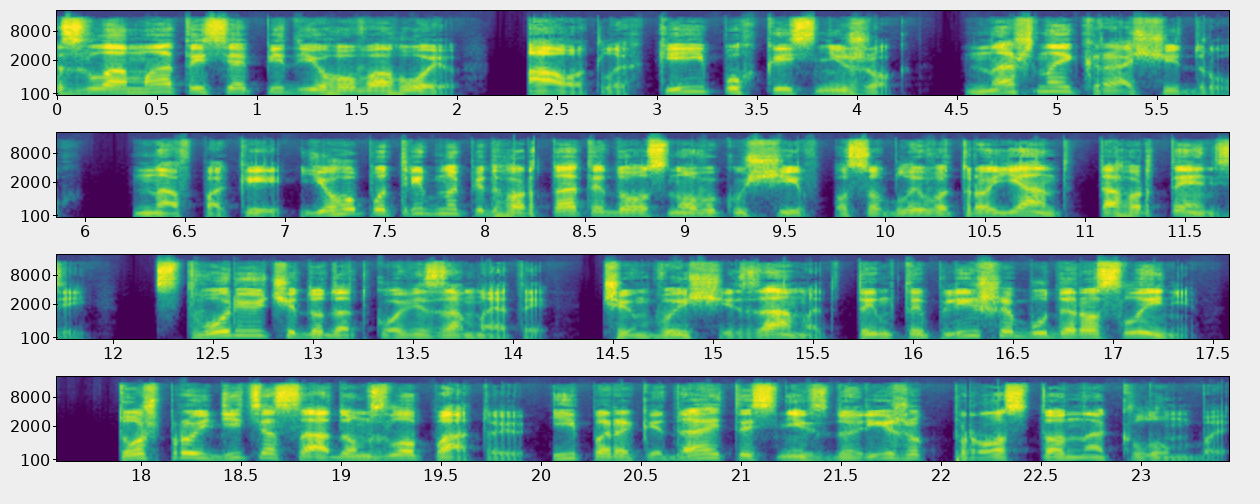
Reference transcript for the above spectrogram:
зламатися під його вагою, а от легкий пухкий сніжок наш найкращий друг. Навпаки, його потрібно підгортати до основи кущів, особливо троянд та гортензій, створюючи додаткові замети. Чим вищий замет, тим тепліше буде рослині. Тож пройдіться садом з лопатою і перекидайте сніг з доріжок просто на клумби.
